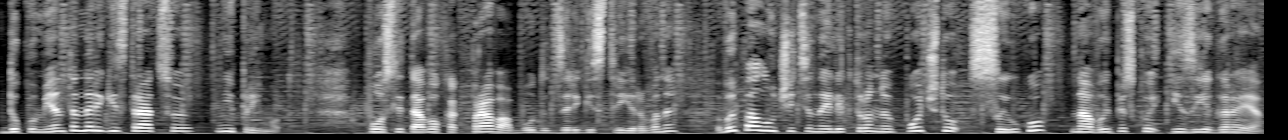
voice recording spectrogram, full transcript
документы на регистрацию не примут. После того, как права будут зарегистрированы, вы получите на электронную почту ссылку на выписку из ЕГРН.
